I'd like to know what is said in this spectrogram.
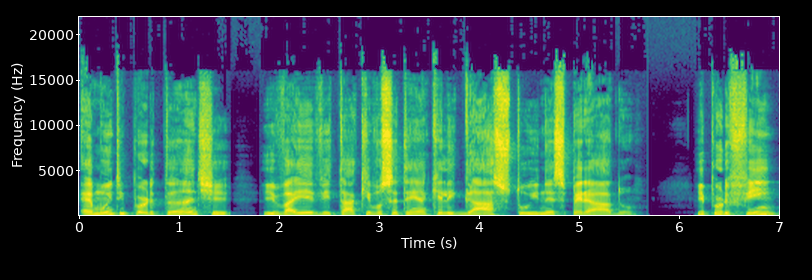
É muito importante e vai evitar que você tenha aquele gasto inesperado. E por fim,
